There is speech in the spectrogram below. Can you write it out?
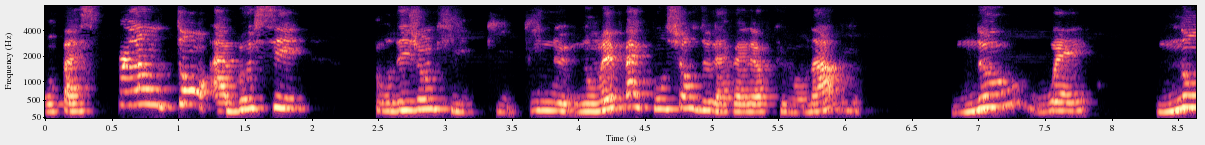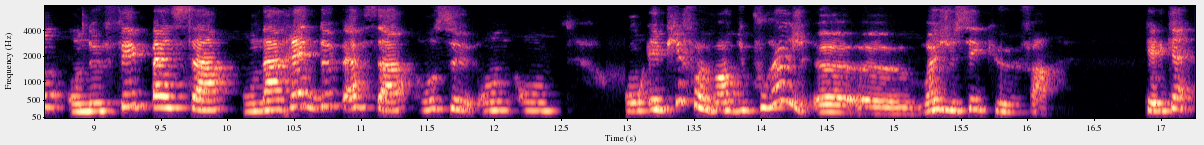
on passe plein de temps à bosser pour des gens qui, qui, n'ont même pas conscience de la valeur que l'on a. No way, non, on ne fait pas ça, on arrête de faire ça, et puis il faut avoir du courage. Euh, euh, moi, je sais que, quelqu'un,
